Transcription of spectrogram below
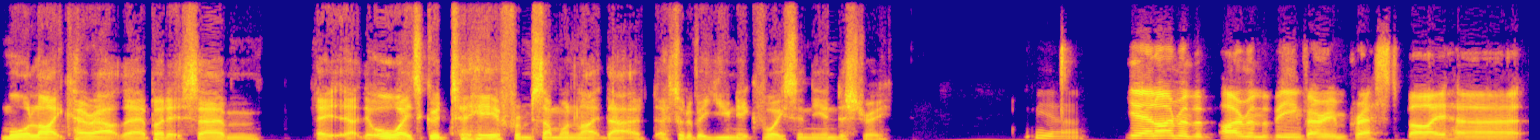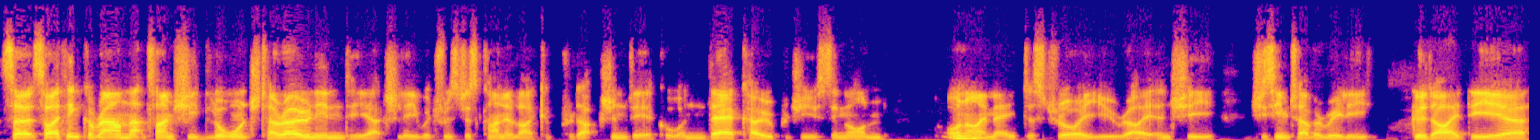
more like her out there. But it's um it, always good to hear from someone like that a, a sort of a unique voice in the industry Yeah. Yeah, and I remember I remember being very impressed by her. So so I think around that time she launched her own indie actually, which was just kind of like a production vehicle, and they're co-producing on on mm. I May Destroy You, right? And she she seemed to have a really good idea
